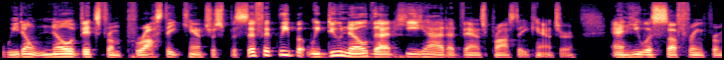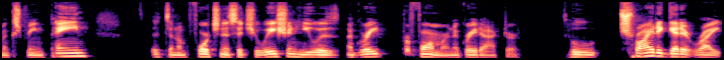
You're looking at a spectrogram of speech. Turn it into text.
We don't know if it's from prostate cancer specifically, but we do know that he had advanced prostate cancer and he was suffering from extreme pain. It's an unfortunate situation. He was a great performer and a great actor who tried to get it right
